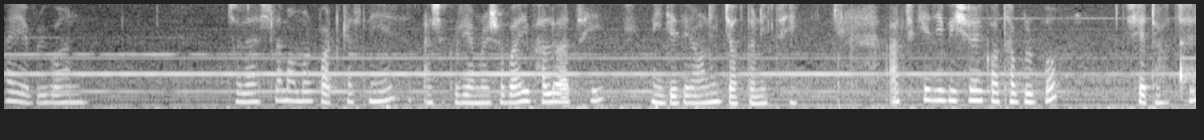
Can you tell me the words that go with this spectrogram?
হাই এভরিওয়ান চলে আসলাম আমার পডকাস্ট নিয়ে। আশা করি আমরা সবাই ভালো আছি, নিজেদের অনেক যত্ন নিচ্ছি। আজকে যে বিষয়ে কথা বলব, সেটা হচ্ছে,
